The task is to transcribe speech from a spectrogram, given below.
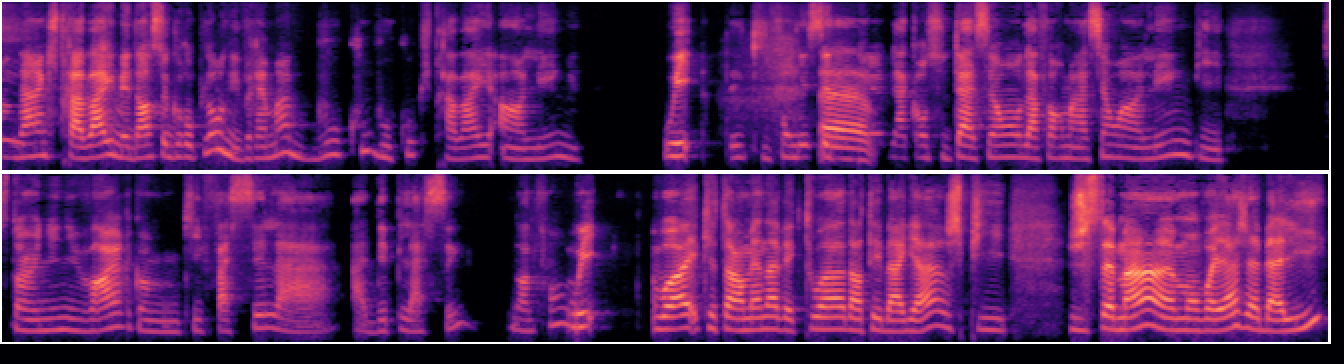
pendant qu'ils travaillent, mais dans ce groupe-là, on est vraiment beaucoup, beaucoup qui travaillent en ligne, Oui. qui font des sites Euh, web, de la consultation, de la formation en ligne, puis c'est un univers comme qui est facile à, à déplacer, dans le fond. là. Oui. Ouais, que tu emmènes avec toi dans tes bagages. Puis justement, euh, mon voyage à Bali,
